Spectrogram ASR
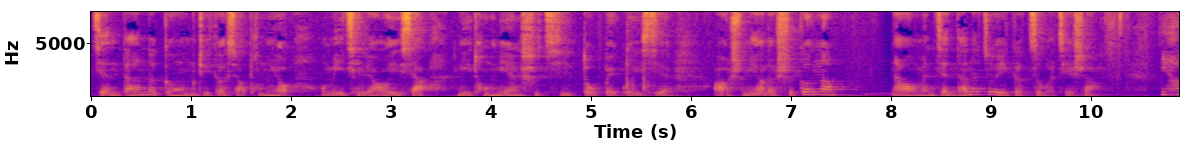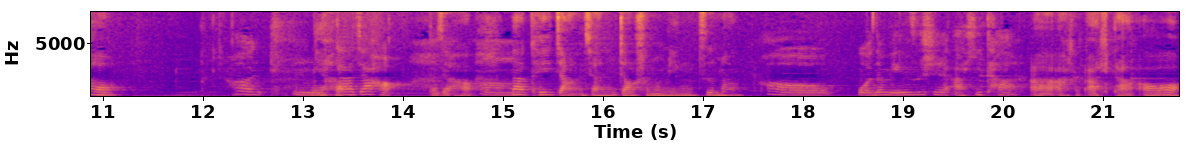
简单的跟我们这个小朋友，我们一起聊一下，你童年时期都背过一些啊什么样的诗歌呢？那我们简单的做一个自我介绍。你好。啊，嗯，你好大家好。大家好，嗯那可以讲一下你叫什么名字吗？哦，我的名字是阿希塔。啊，阿阿希塔哦，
